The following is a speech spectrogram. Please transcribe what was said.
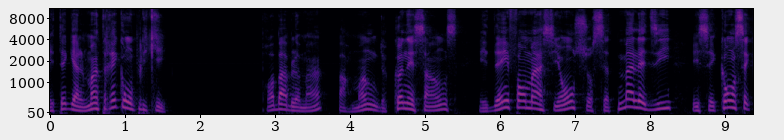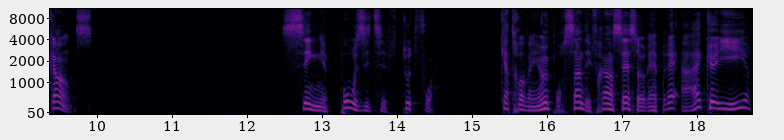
est également très compliquée. Probablement par manque de connaissances et d'informations sur cette maladie et ses conséquences. Signe positif toutefois. 81% des Français seraient prêts à accueillir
